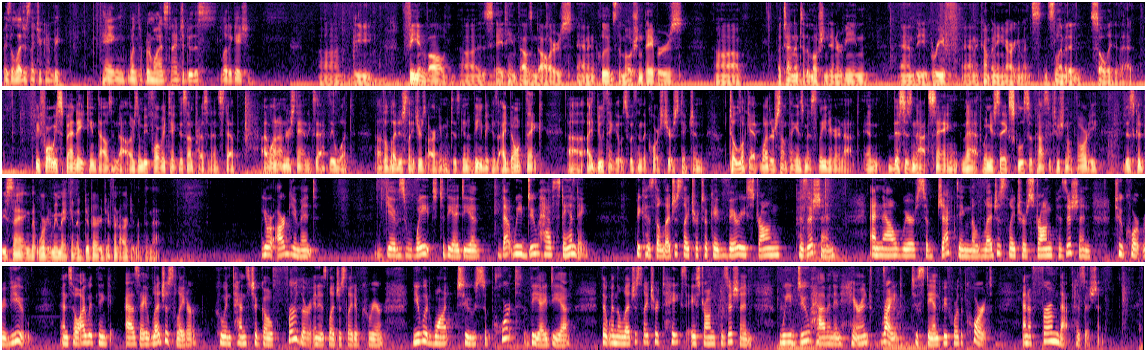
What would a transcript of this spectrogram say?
Is the legislature going to be paying Winthrop and Weinstein to do this litigation? Uh, The fee involved uh, is $18,000 and includes the motion papers, uh, attendant to the motion to intervene, and the brief and accompanying arguments. It's limited solely to that. Before we spend $18,000 and before we take this unprecedented step, I want to understand exactly what uh, the legislature's argument is going to be because I don't think, uh, I do think it was within the court's jurisdiction to look at whether something is misleading or not. And this is not saying that. When you say exclusive constitutional authority, this could be saying that we're going to be making a very different argument than that. Your argument gives weight to the idea that we do have standing because the legislature took a very strong position and now we're subjecting the legislature's strong position to court review. And so I would think as a legislator who intends to go further in his legislative career, you would want to support the idea that when the legislature takes a strong position, we do have an inherent right to stand before the court and affirm that position.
